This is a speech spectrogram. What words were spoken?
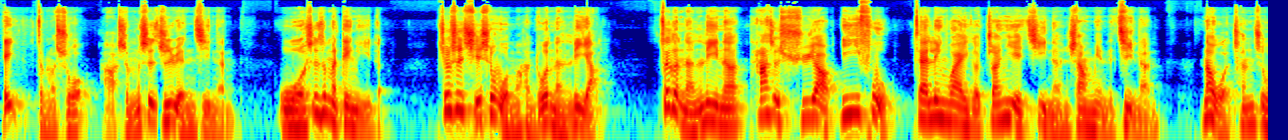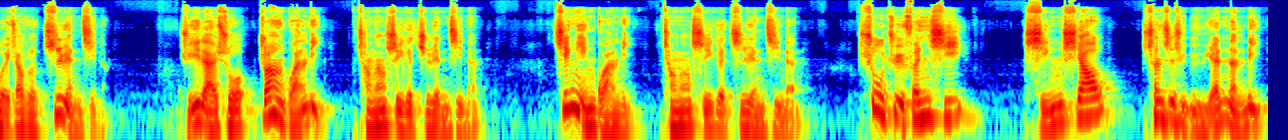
哎，怎么说啊？什么是支援技能？我是这么定义的，就是其实我们很多能力啊，这个能力呢，它是需要依附在另外一个专业技能上面的技能，那我称之为叫做支援技能。举例来说，专案管理常常是一个支援技能，经营管理常常是一个支援技能，数据分析、行销，甚至是语言能力，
